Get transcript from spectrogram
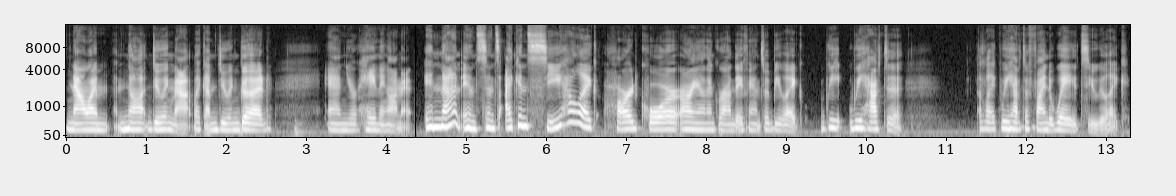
now I'm not doing that. Like I'm doing good and you're hating on it. In that instance, I can see how like hardcore Ariana Grande fans would be like we we have to like we have to find a way to like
